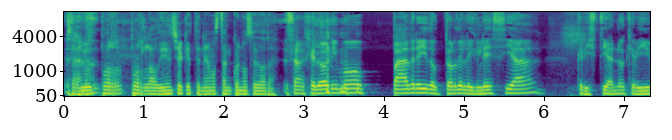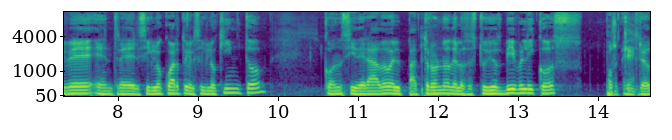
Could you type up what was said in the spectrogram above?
Salud. Por, por la audiencia que tenemos tan conocedora. San Jerónimo, padre y doctor de la iglesia, cristiano que vive entre el siglo IV y el siglo V, considerado el patrono de los estudios bíblicos ¿Por qué? Entre,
